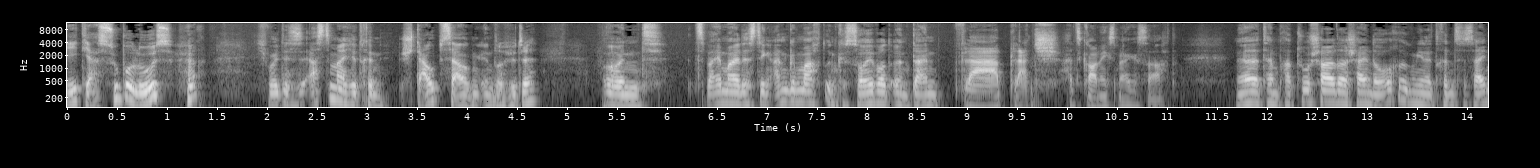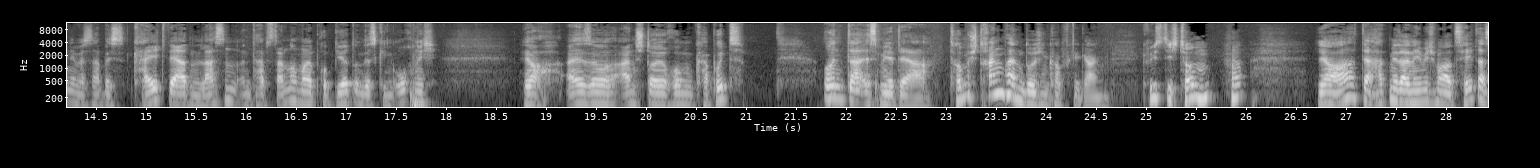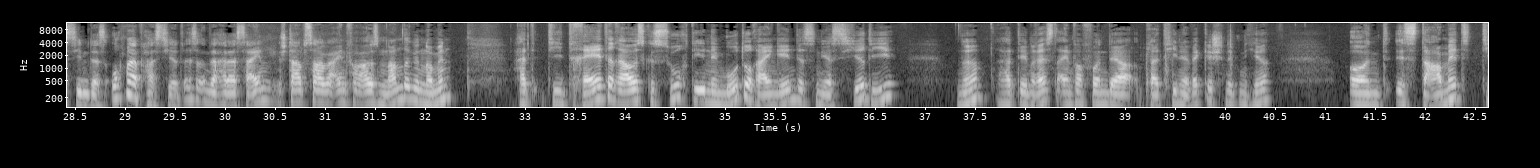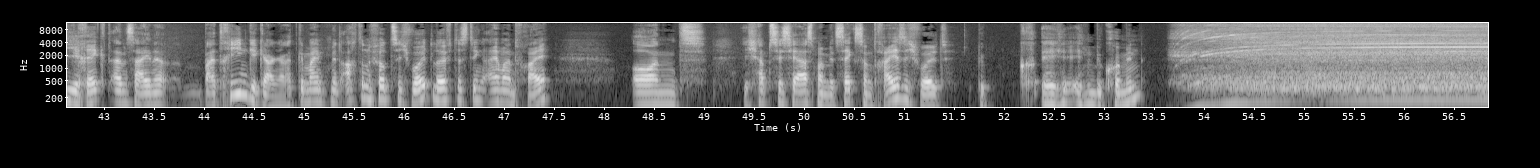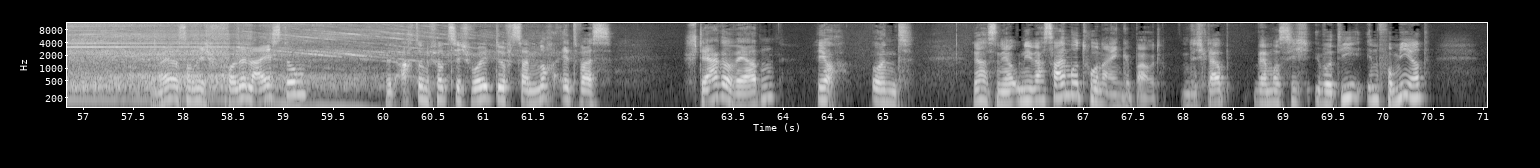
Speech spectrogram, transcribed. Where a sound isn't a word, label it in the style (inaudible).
Geht ja super los. Ich wollte das erste Mal hier drin Staubsaugen in der Hütte und zweimal das Ding angemacht und gesäubert und dann bla platsch, hat es gar nichts mehr gesagt. Ne, der Temperaturschalter scheint da auch irgendwie nicht drin zu sein. Ich habe es kalt werden lassen und habe es dann nochmal probiert und es ging auch nicht. Ja, also Ansteuerung kaputt. Und da ist mir der Tom Strangmann durch den Kopf gegangen. Grüß dich, Tom. Ja, der hat mir dann nämlich mal erzählt, dass ihm das auch mal passiert ist. Und da hat er seinen Stabsauger einfach auseinandergenommen, hat die Drähte rausgesucht, die in den Motor reingehen. Das sind jetzt hier die. Ne? Hat den Rest einfach von der Platine weggeschnitten hier. Und ist damit direkt an seine Batterien gegangen. Hat gemeint, mit 48 Volt läuft das Ding einwandfrei. Und ich habe es jetzt ja erstmal mit 36 Volt (laughs) hinbekommen. Naja, ist noch nicht volle Leistung. Mit 48 Volt dürfte es dann noch etwas stärker werden. Ja, und ja, es sind ja Universalmotoren eingebaut. Und ich glaube, wenn man sich über die informiert,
